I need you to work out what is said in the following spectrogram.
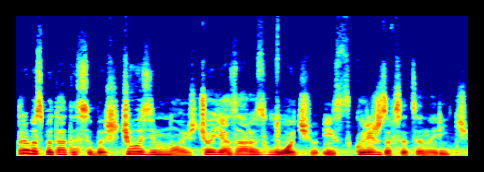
треба спитати себе, що зі мною, що я зараз хочу, і скоріш за все це не річ.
